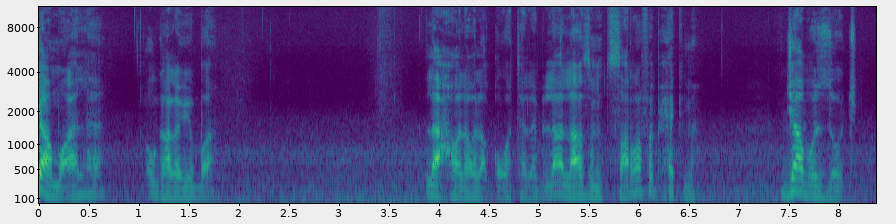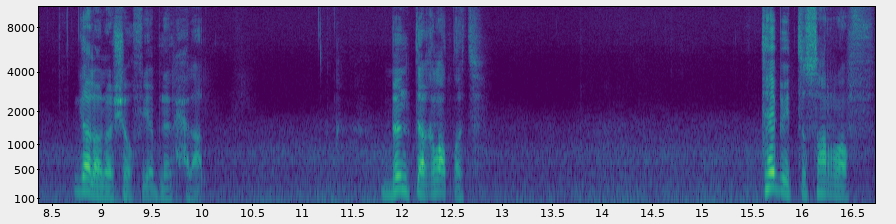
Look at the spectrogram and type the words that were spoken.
قاموا أهلها وقالوا يبا لا حول ولا قوة إلا بالله لازم تتصرف بحكمة. جابوا الزوج قالوا له شوف يا ابن الحلال بنت غلطت. تبي تتصرف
